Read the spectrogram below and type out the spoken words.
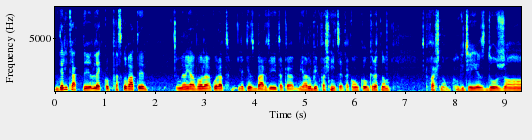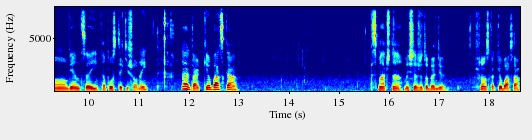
delikatny, lekko kwaskowaty. No ja wolę akurat, jak jest bardziej taka, ja lubię kwaśnicę, taką konkretną kwaśną, gdzie jest dużo więcej kapusty kiszonej. Ale tak, kiełbaska smaczna. Myślę, że to będzie śląska kiełbasa.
